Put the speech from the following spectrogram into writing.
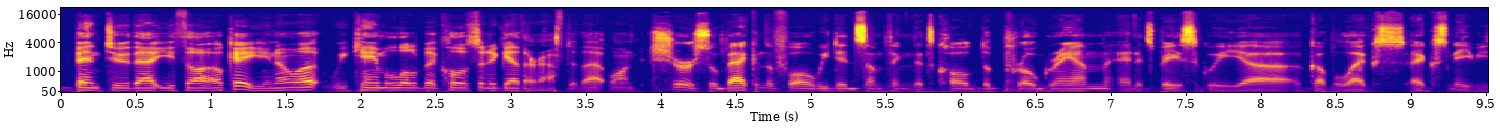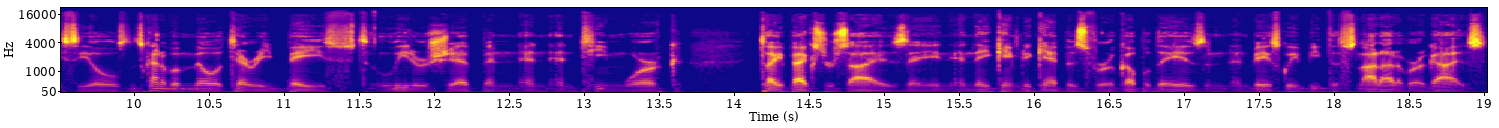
been to that you thought, okay, you know what, we came a little bit closer together after that one? Sure. So back in the fall, we did something that's called the program, and it's basically uh, a couple ex ex Navy SEALs. It's kind of a military based leadership and, and, and teamwork type exercise, and, and, they came to campus for a couple days and, and, basically beat the snot out of our guys.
